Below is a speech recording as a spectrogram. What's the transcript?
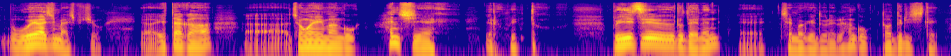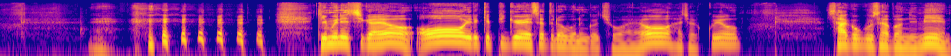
뭐 오해하지 마십시오. 어, 이따가 아, 정화의 만곡 1시에 여러분이 또 브리즈로 되는 예, 제목의 노래를 한 곡 더 들으시되 네. 김은희 씨가요, 오, 이렇게 비교해서 들어보는 거 좋아요. 하셨고요. 4994번님이,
